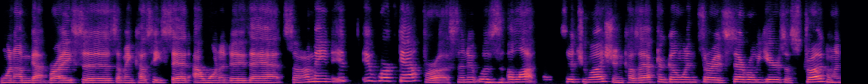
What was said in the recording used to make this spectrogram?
one of them got braces. I mean, because he said, I want to do that. So, I mean, it, it worked out for us and it was mm-hmm. a lot situation because after going through several years of struggling,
